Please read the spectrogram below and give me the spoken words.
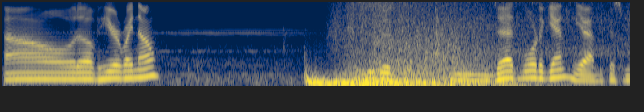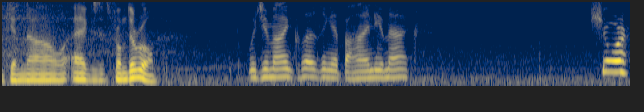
out of here right now. Dead ward again? Yeah, because we can now exit from the room. Would you mind closing it behind you, Max? Sure.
